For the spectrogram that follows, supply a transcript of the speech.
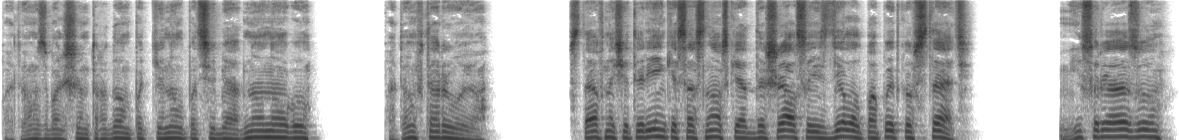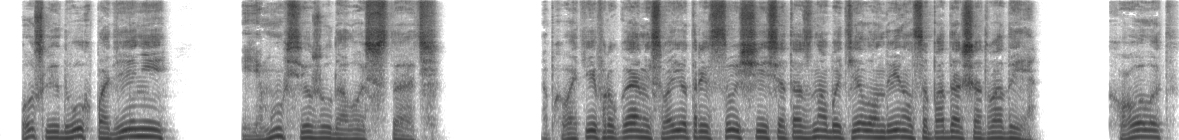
Потом с большим трудом подтянул под себя одну ногу, потом вторую. Встав на четвереньки, Сосновский отдышался и сделал попытку встать. Не сразу, после двух падений, ему все же удалось встать. Обхватив руками свое трясущееся от озноба тело, он двинулся подальше от воды. Холод,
